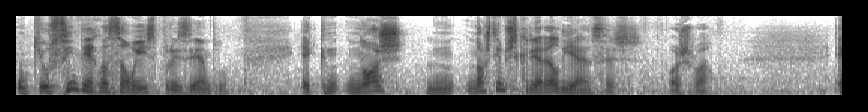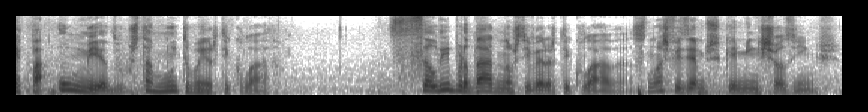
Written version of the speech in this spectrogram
o que eu sinto em relação a isso, por exemplo, é que nós, nós temos de criar alianças, ó João. Epá, o medo está muito bem articulado. Se a liberdade não estiver articulada, se nós fizermos caminhos sozinhos,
